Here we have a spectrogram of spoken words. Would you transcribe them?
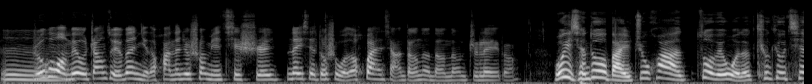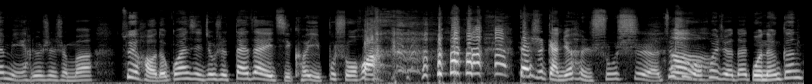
嗯，如果我没有张嘴问你的话，那就说明其实那些都是我的幻想，等等等等之类的。我以前都有把一句话作为我的 QQ 签名，就是什么最好的关系就是待在一起可以不说话，但是感觉很舒适。就是我会觉得我能跟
